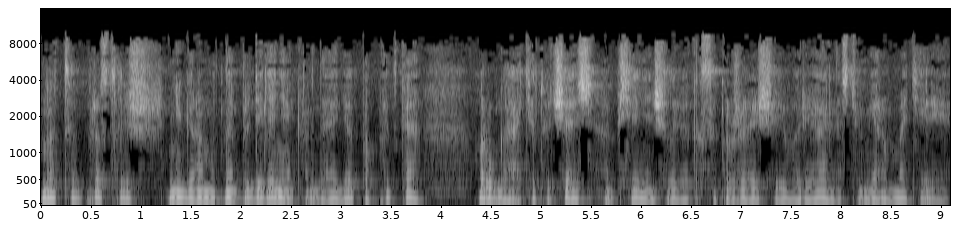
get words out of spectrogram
Но это просто лишь неграмотное определение, когда идет попытка ругать эту часть общения человека с окружающей его реальностью, миром материи.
